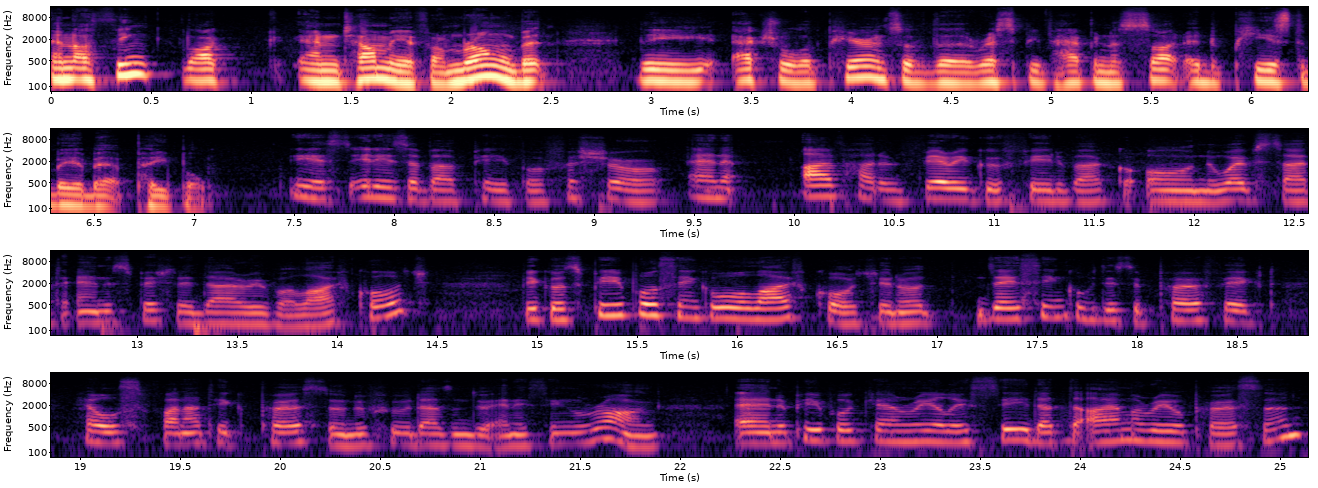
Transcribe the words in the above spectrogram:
and I think like and tell me if I'm wrong, but the actual appearance of the recipe for happiness site it appears to be about people. Yes, it is about people for sure. And I've had a very good feedback on the website and especially Diary of a Life Coach because people think, oh, life coach, you know, they think of this perfect health fanatic person who doesn't do anything wrong. And people can really see that I am a real person.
